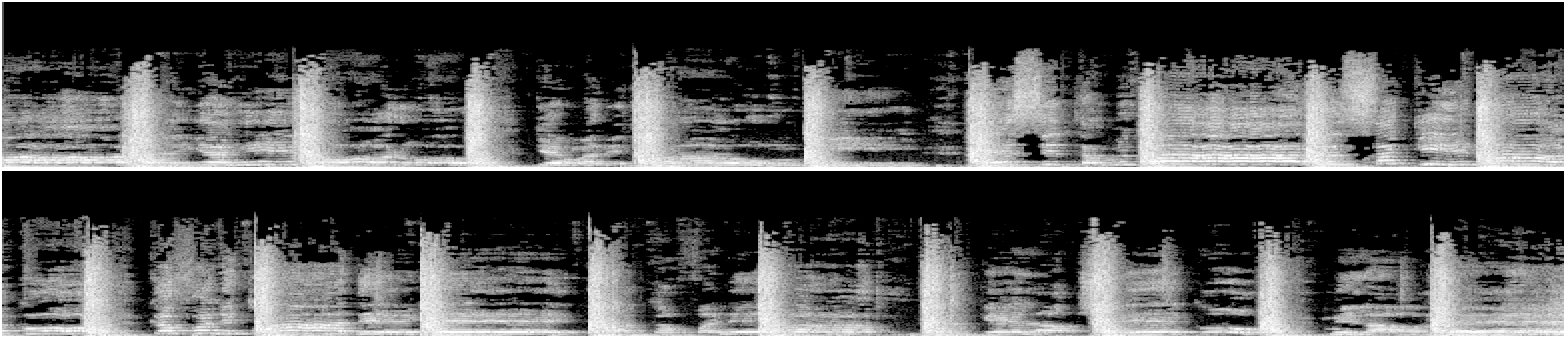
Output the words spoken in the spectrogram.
ہے یہی رو رو کہ مر جاؤں گی۔ اے ستمگار سکینہ کو کفن کیا دیں گے۔ کفن آپ کے لاشے کو ملا ہے۔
